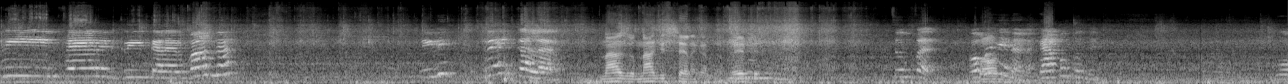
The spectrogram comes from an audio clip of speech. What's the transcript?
green favourite green colour బాగుందా? ఇది రెడ్ కలర్ నాకు నాకు ఇష్టమైన కదా red super open cap open చేయి ఓ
